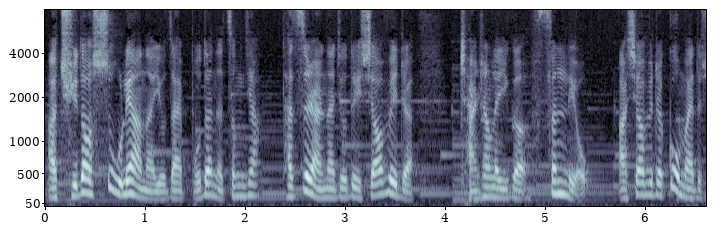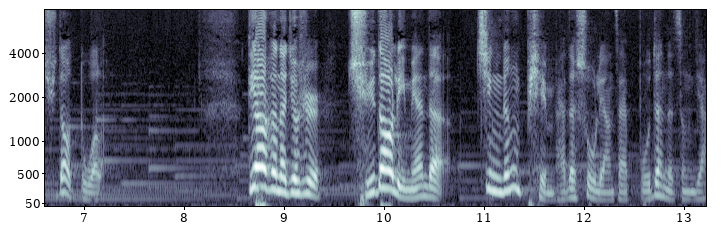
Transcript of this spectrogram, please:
啊，渠道数量呢又在不断的增加，它自然呢就对消费者产生了一个分流啊，消费者购买的渠道多了。第二个呢就是渠道里面的竞争品牌的数量在不断的增加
